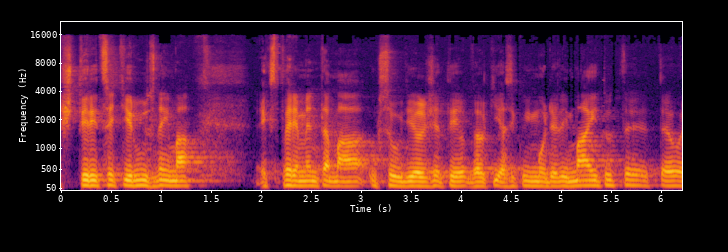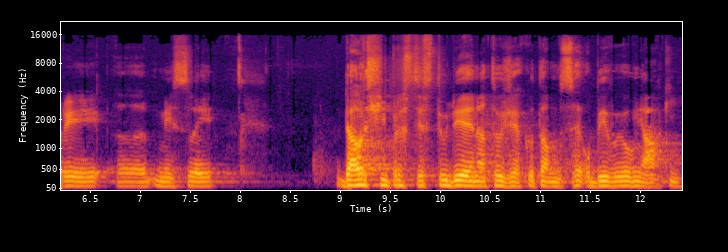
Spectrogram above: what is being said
40 různýma experimentama usoudil, že ty velký jazykové modely mají tu te- teorii e, mysli. Další prostě studie na to, že jako tam se objevují nějaký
